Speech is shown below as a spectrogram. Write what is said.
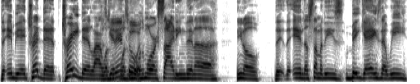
the NBA trade dead, trade deadline Let's was was, was more exciting than uh you know the the end of some of these big games that we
